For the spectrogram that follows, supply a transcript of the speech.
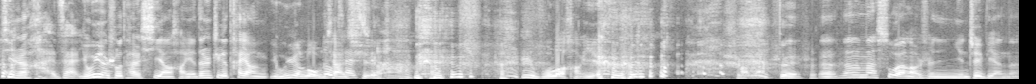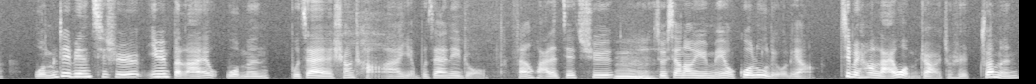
竟然还在。永远说它是夕阳行业，但是这个太阳永远落不下去，啊 日不落。行业，是对，嗯，那那素婉老师，您这边呢？我们这边其实，因为本来我们不在商场啊，也不在那种繁华的街区，嗯，就相当于没有过路流量，基本上来我们这儿就是专门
